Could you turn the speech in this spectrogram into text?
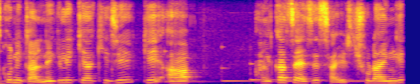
इसको निकालने के लिए क्या कीजिए कि आप हल्का सा ऐसे साइड छुड़ाएँगे।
